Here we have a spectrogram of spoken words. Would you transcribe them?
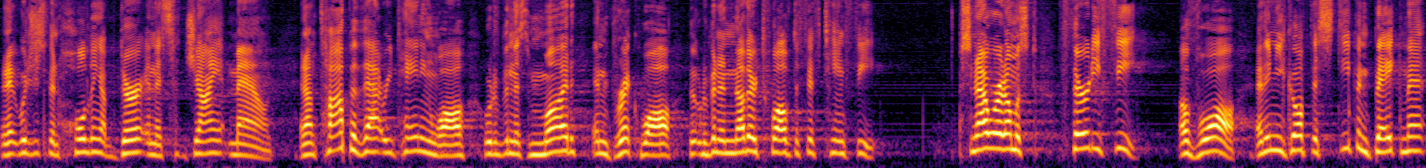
and it would have just been holding up dirt in this giant mound. And on top of that retaining wall would have been this mud and brick wall that would have been another 12 to 15 feet. So now we're at almost 30 feet of wall. And then you go up this steep embankment.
